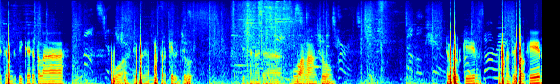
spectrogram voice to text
Item ketiga setelah wah dia pakai motor kill cu di sana ada wah langsung. Double kill. bukan triple kill.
